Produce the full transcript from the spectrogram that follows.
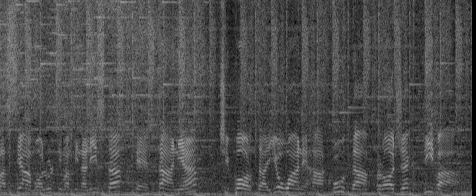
passiamo all'ultima finalista che è Tania, ci porta Yowane Haku da Project Diva.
